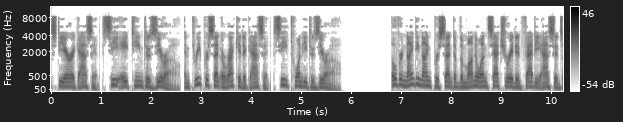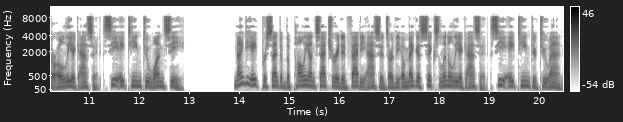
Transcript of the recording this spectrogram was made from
stearic acid, C18 to 0, and 3% arachidic acid, C20 to 0. Over 99% of the monounsaturated fatty acids are oleic acid, C18 to 1C, 98% of the polyunsaturated fatty acids are the omega-6 linoleic acid C18-2N.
